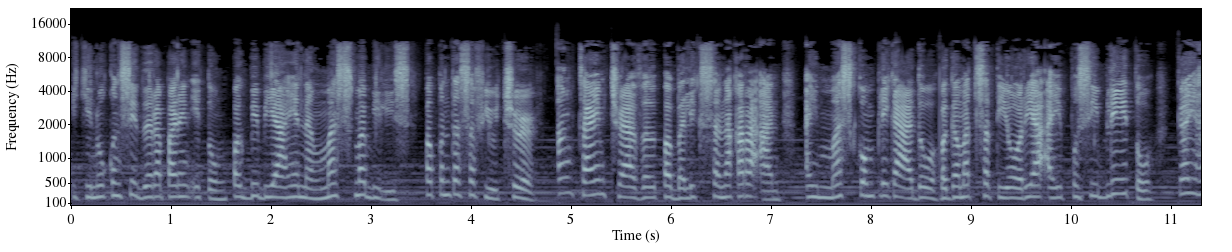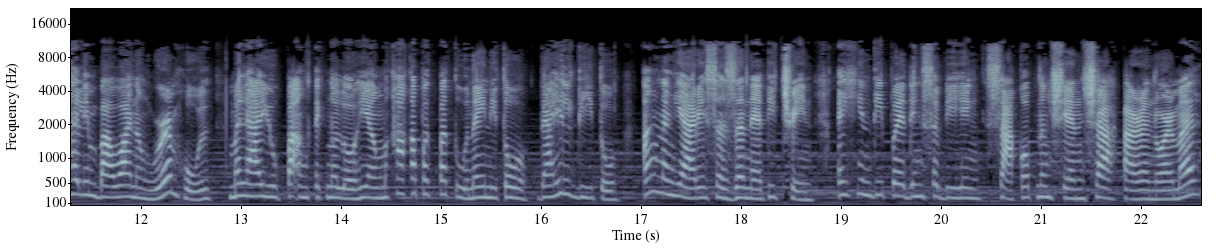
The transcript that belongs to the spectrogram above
ikinukonsidera pa rin itong pagbibiyahe ng mas mabilis papunta sa future. Ang time travel pabalik sa nakaraan ay mas komplikado. Bagamat sa teorya ay posible ito, gaya halimbawa ng wormhole, malayo pa ang teknolohiyang makakapagpatunay nito. Dahil dito, ang nangyari sa Zanetti train ay hindi pwedeng sabihing sakop ng siyensya, paranormal,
